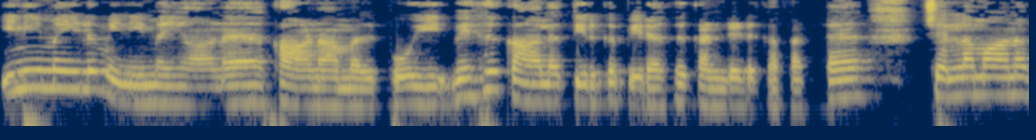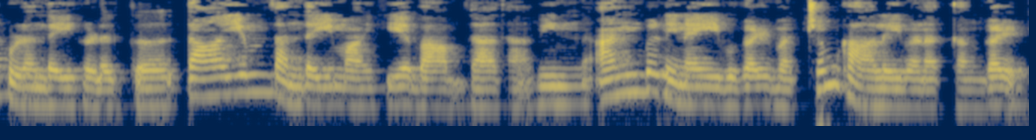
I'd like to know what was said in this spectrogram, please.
இனிமையிலும் இனிமையான காணாமல் போய் வெகு காலத்திற்கு பிறகு கண்டெடுக்கப்பட்ட செல்லமான குழந்தைகளுக்கு தாயும் தந்தையும் ஆகிய பாப்தாதாவின் அன்பு நினைவுகள் மற்றும் காலை வணக்கங்கள்.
